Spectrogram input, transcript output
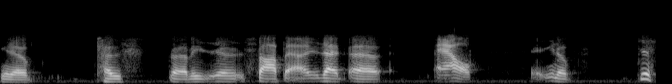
you know, post, I mean, uh, stop uh, that uh, out, you know, just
